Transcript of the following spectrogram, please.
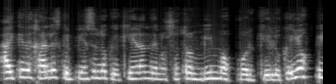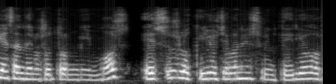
hay que dejarles que piensen lo que quieran de nosotros mismos, porque lo que ellos piensan de nosotros mismos, eso es lo que ellos llevan en su interior.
